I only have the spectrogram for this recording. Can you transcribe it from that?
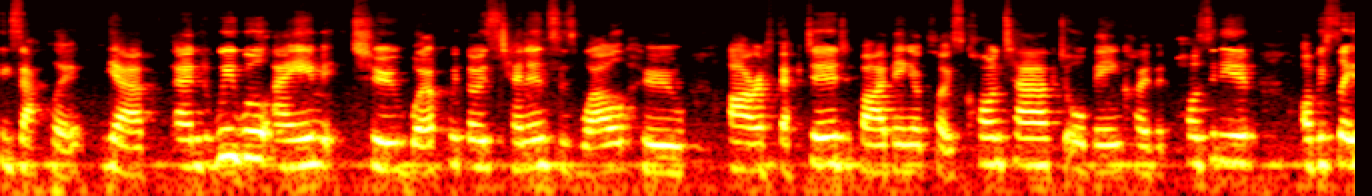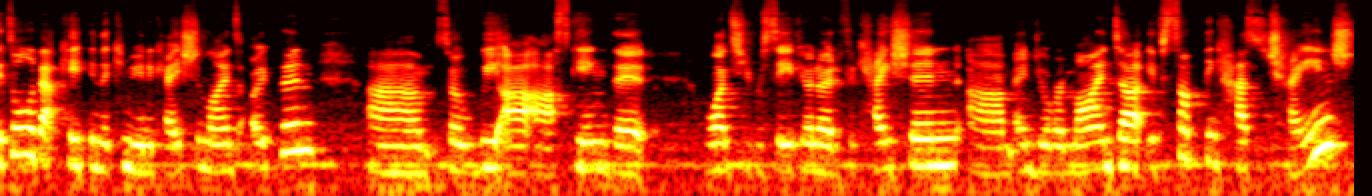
Exactly. Yeah. And we will aim to work with those tenants as well who are affected by being a close contact or being COVID positive. Obviously, it's all about keeping the communication lines open. Um, so we are asking that once you receive your notification um, and your reminder, if something has changed,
